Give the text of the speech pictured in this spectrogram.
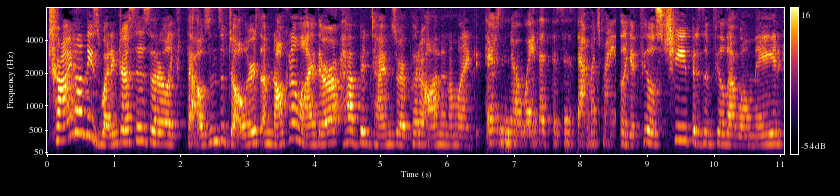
trying on these wedding dresses that are like thousands of dollars, I'm not gonna lie, there have been times where I put it on and I'm like, there's no way that this is that much money. Like it feels cheap, it doesn't feel that well made.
